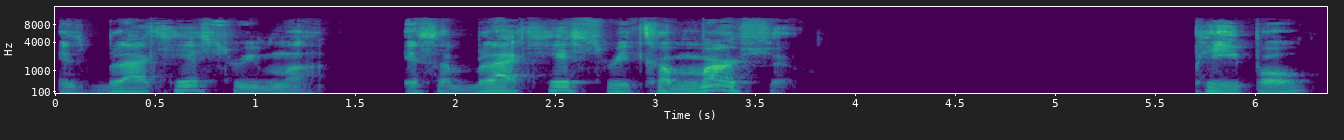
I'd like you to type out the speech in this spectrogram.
It's Black History Month. It's a Black History commercial. People,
